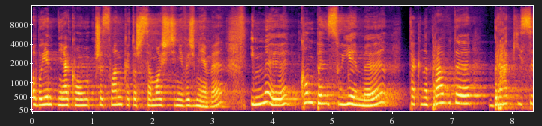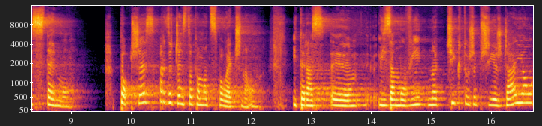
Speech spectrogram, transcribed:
obojętnie jaką przesłankę tożsamości nie weźmiemy, i my kompensujemy tak naprawdę braki systemu poprzez bardzo często pomoc społeczną. I teraz y, Liza mówi, no ci, którzy przyjeżdżają,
